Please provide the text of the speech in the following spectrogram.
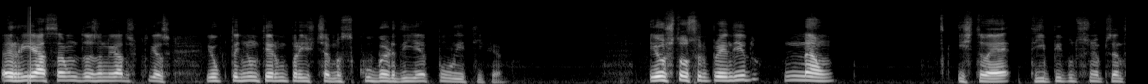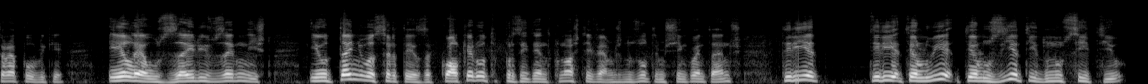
a reação das unidades portuguesas. Eu tenho um termo para isto, chama-se cobardia política. Eu estou surpreendido? Não. Isto é típico do Sr. Presidente da República. Ele é useiro e vezeiro nisto eu tenho a certeza que qualquer outro presidente que nós tivemos nos últimos 50 anos teria, teria tê-los-ia tido no sítio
